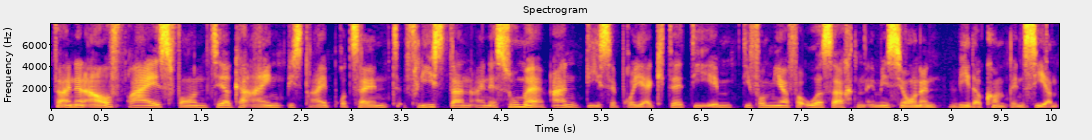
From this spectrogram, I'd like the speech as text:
Für einen Aufpreis von circa 1 bis 3 Prozent fließt dann eine Summe an diese Projekte, die eben die von mir verursachten Emissionen wieder kompensieren.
